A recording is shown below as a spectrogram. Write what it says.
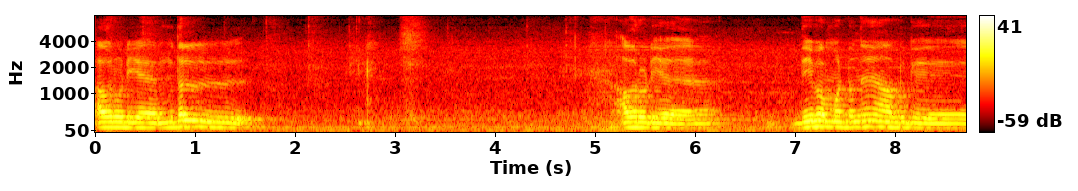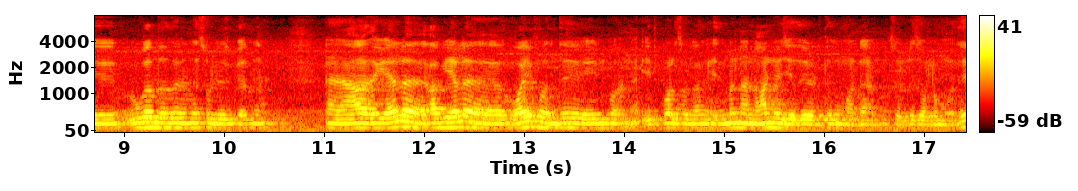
அவருடைய முதல் அவருடைய தீபம் மட்டும்தான் அவருக்கு உகந்ததுன்னு சொல்லியிருக்காருங்க ஆகையால் ஆகையால் ஒய்ஃப் வந்து inform- இது போல் சொன்னாங்க இது மாதிரி நான் நான்வெஜ் எதுவும் எடுத்துக்க மாட்டேன் அப்படின்னு சொல்லிட்டு சொல்லும்போது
